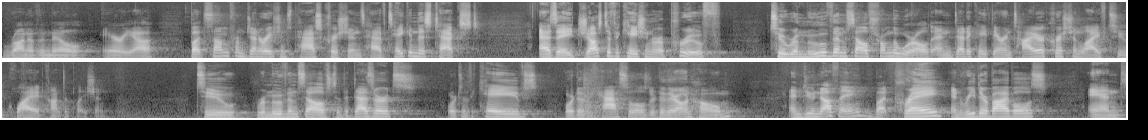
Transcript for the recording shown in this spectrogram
run of the mill area, but some from generations past Christians have taken this text as a justification or a proof to remove themselves from the world and dedicate their entire Christian life to quiet contemplation to remove themselves to the deserts or to the caves or to the castles or to their own home and do nothing but pray and read their Bibles. And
